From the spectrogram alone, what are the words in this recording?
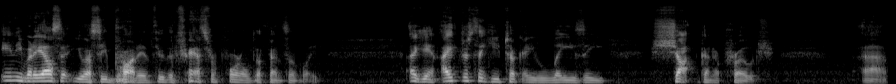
anybody else that USC brought in through the transfer portal defensively. Again, I just think he took a lazy shotgun approach. Um,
